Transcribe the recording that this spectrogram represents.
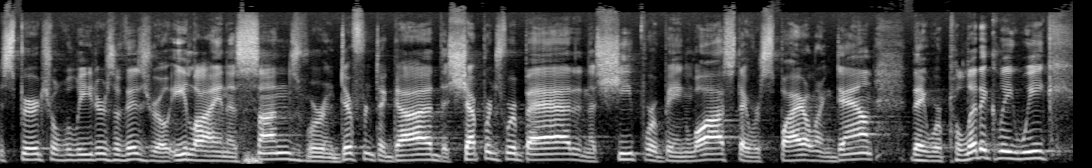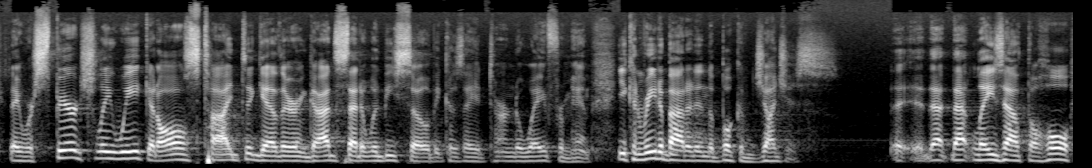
the spiritual leaders of Israel. Eli and his sons were indifferent to God. The shepherds were bad, and the sheep were being lost. They were spiraling down. They were politically weak. They were spiritually weak. It all's tied together, and God said it would be so because they had turned away from Him. You can read about it in the book of Judges. Uh, that, that lays out the whole,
